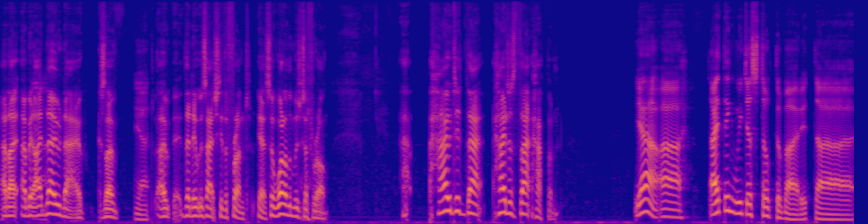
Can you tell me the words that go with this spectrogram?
And I, I mean, yeah. I know now because I've yeah I, that it was actually the front. Yeah. So one of them was just wrong. How did that? How does that happen? Yeah, uh, I think we just talked about it. Uh,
